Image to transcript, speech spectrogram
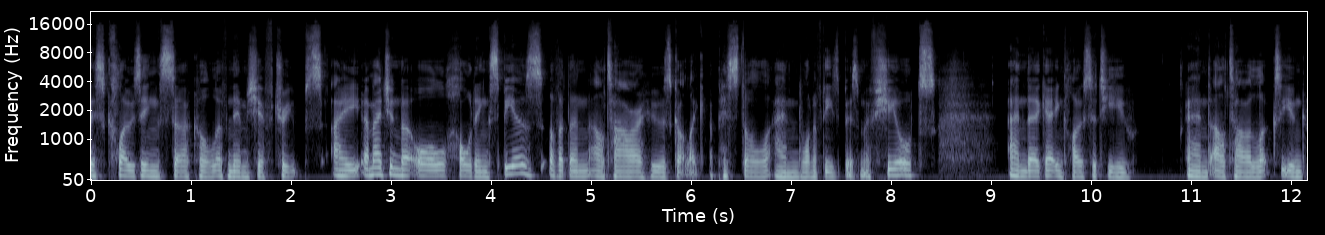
this closing circle of Nimshift troops. I imagine they're all holding spears, other than Altara, who's got like a pistol and one of these bismuth shields, and they're getting closer to you. And Altara looks at you and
